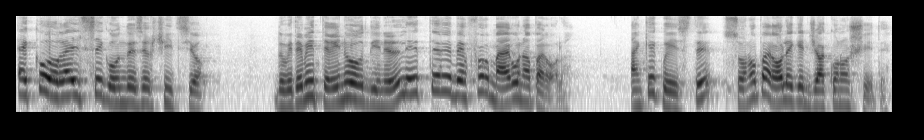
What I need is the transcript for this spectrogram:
Ecco ora il secondo esercizio. Dovete mettere in ordine le lettere per formare una parola. Anche queste sono parole che già conoscete.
